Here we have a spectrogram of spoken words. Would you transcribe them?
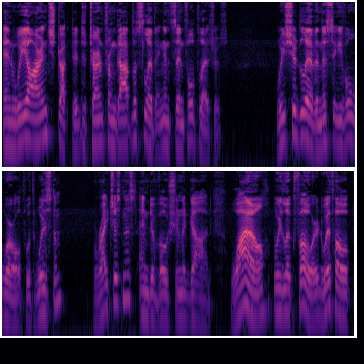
And we are instructed to turn from godless living and sinful pleasures we should live in this evil world with wisdom, righteousness, and devotion to God, while we look forward with hope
